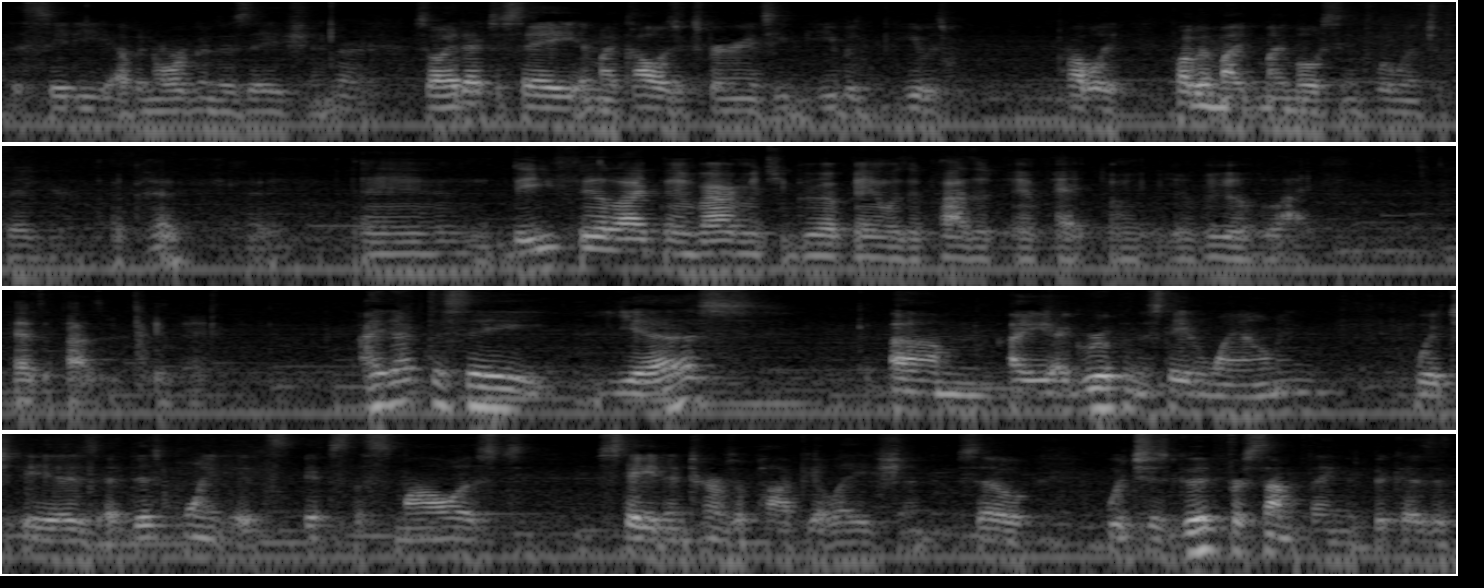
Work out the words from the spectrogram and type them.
of a city, of an organization. Right. So I'd have to say, in my college experience, he, he would he was probably probably my, my most influential figure. Okay. Okay. And do you feel like the environment you grew up in was a positive impact on your view of life? Has a positive impact? I'd have to say yes. Um, I, I grew up in the state of Wyoming, which is at this point it's it's the smallest state in terms of population. So, which is good for some things because it,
